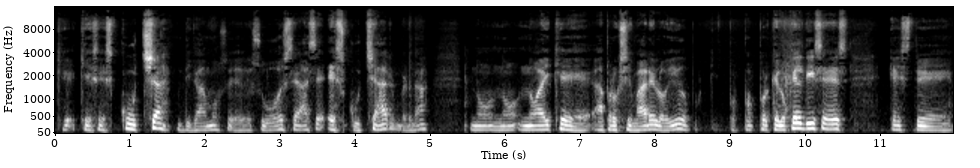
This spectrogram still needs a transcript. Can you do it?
que, se escucha, digamos, eh, su voz se hace escuchar, ¿verdad? No, no, no hay que aproximar el oído, porque, por, porque lo que él dice es, este,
